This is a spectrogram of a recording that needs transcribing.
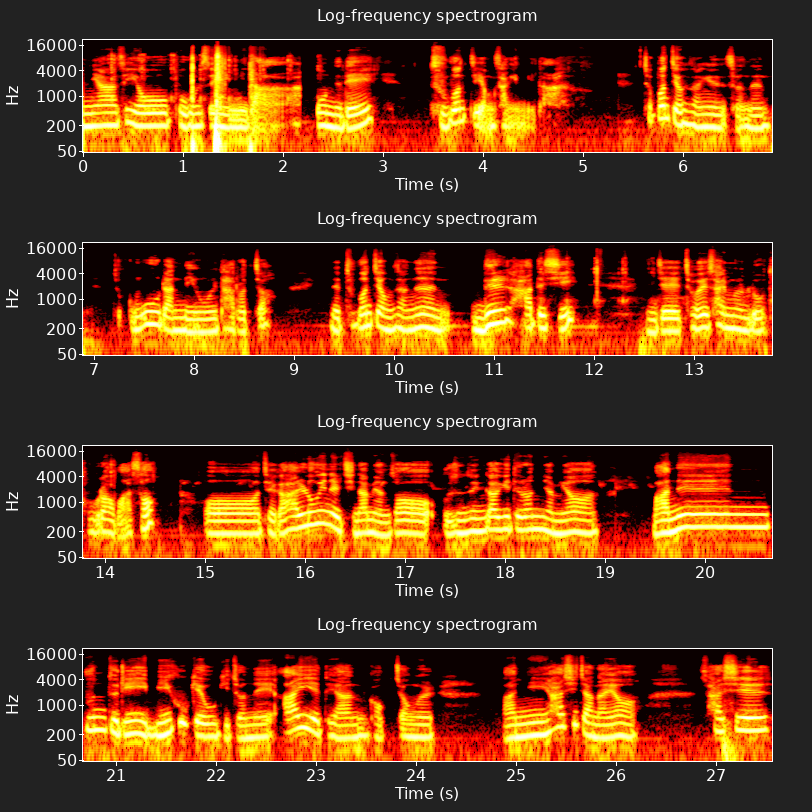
안녕하세요. 보금쌤입니다. 오늘의 두 번째 영상입니다. 첫 번째 영상에서는 조금 우울한 내용을 다뤘죠. 근데 두 번째 영상은 늘 하듯이 이제 저의 삶으로 돌아와서 어, 제가 할로윈을 지나면서 무슨 생각이 들었냐면 많은 분들이 미국에 오기 전에 아이에 대한 걱정을 많이 하시잖아요. 사실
